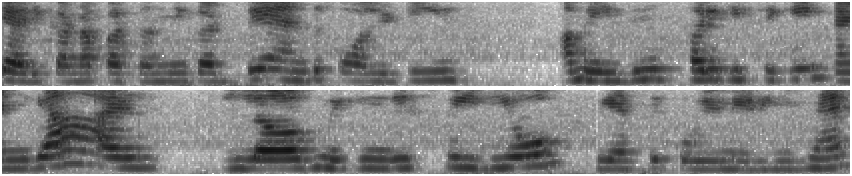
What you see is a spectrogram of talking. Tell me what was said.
कैरी करना पसंद नहीं करते and the quality is amazing हर किसी की. And yeah I love making this video ये ऐसे कोरियन इयरिंग्स हैं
